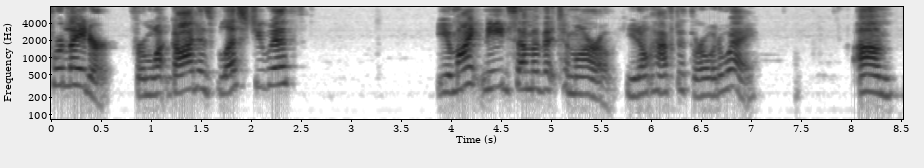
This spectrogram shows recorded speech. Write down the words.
for later from what God has blessed you with. You might need some of it tomorrow. You don't have to throw it away. Um,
